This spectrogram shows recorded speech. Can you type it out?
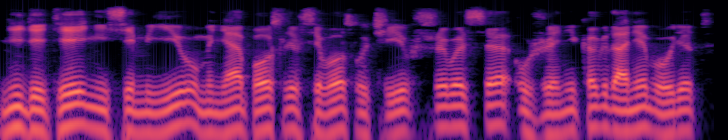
Ни детей, ни семьи у меня после всего случившегося уже никогда не будет.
